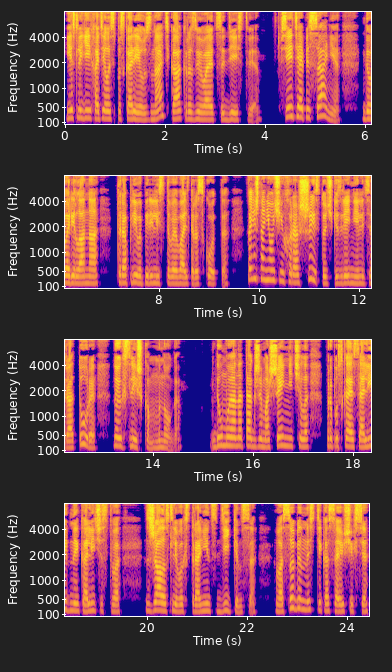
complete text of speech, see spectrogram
если ей хотелось поскорее узнать, как развивается действие. «Все эти описания», — говорила она, торопливо перелистывая Вальтера Скотта, «конечно, они очень хороши с точки зрения литературы, но их слишком много». Думаю, она также мошенничала, пропуская солидное количество жалостливых страниц Диккенса, в особенности касающихся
